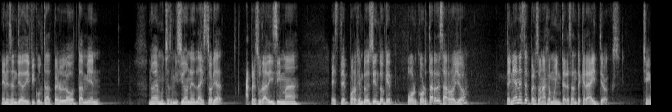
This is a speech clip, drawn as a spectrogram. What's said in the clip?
en el sentido de dificultad, pero luego también no había muchas misiones. La historia apresuradísima. Este, por ejemplo, yo siento que por cortar desarrollo, tenían este personaje muy interesante que era Atriox. Sí.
